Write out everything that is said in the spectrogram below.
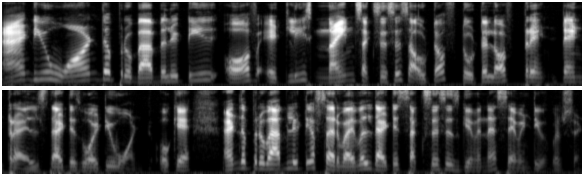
and you want the probability of at least 9 successes out of total of 10 trials. That is what you want okay? And the probability of survival that is success is given as 70%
